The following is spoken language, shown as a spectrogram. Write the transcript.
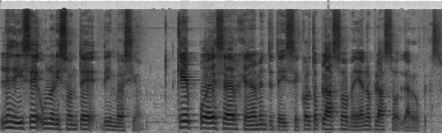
les dice un horizonte de inversión. Que puede ser, generalmente te dice corto plazo, mediano plazo, largo plazo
